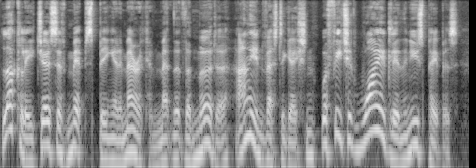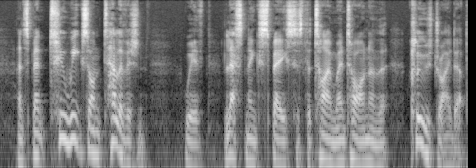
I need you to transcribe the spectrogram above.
Luckily, Joseph Mipps being an American meant that the murder and the investigation were featured widely in the newspapers and spent two weeks on television, with lessening space as the time went on and the clues dried up.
